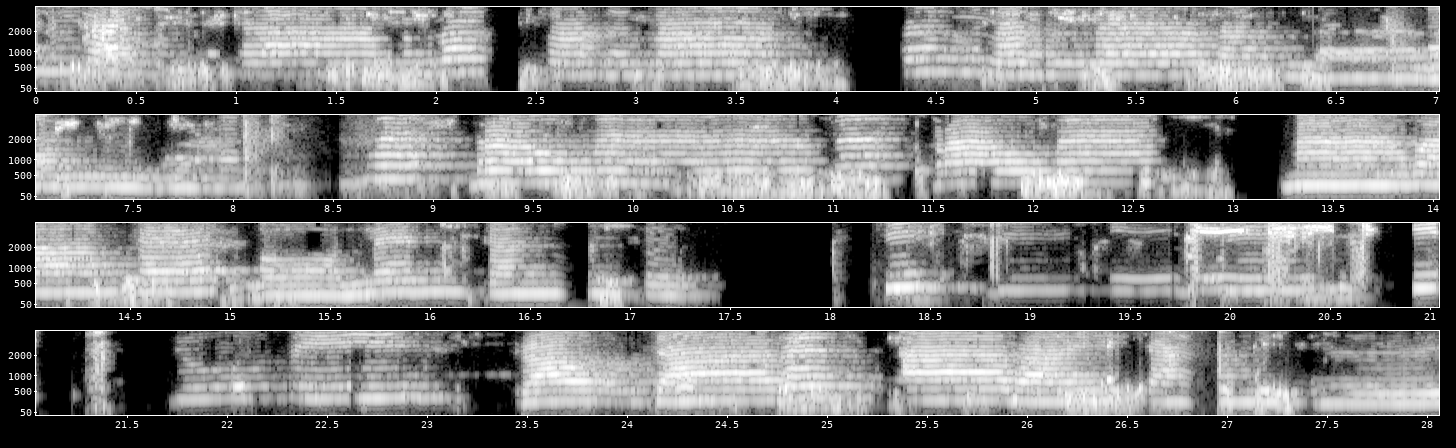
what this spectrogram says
รามามาเรามา มาวางแผนก่อนเล่นกันเถอะคิดดีดีคิดดูสิเราจะเล่นอะไรกันเอ่ย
